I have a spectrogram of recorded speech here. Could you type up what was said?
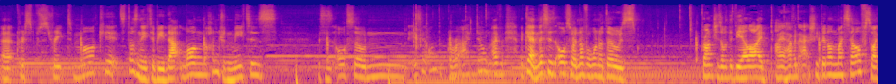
Uh, Chrisp Street Market doesn't need to be that long. 100 meters. This is also. Is it on the ground? I don't. I've, again, this is also another one of those branches of the DLR I, I haven't actually been on myself, so I,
